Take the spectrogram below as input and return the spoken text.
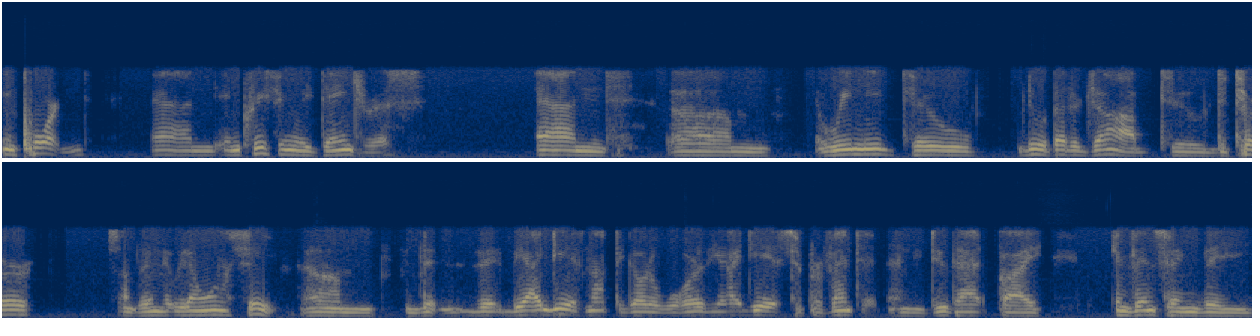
important and increasingly dangerous. And um, we need to do a better job to deter something that we don't want to see. Um, the, the the idea is not to go to war. The idea is to prevent it, and you do that by convincing the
